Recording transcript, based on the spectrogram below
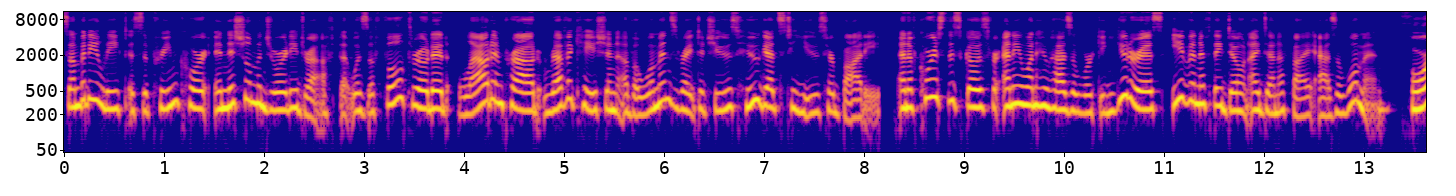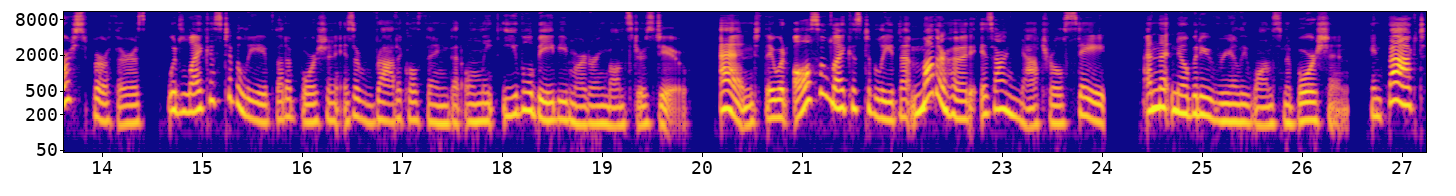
Somebody leaked a Supreme Court initial majority draft that was a full throated, loud and proud revocation of a woman's right to choose who gets to use her body. And of course, this goes for anyone who has a working uterus, even if they don't identify as a woman. Forced birthers would like us to believe that abortion is a radical thing that only evil baby murdering monsters do. And they would also like us to believe that motherhood is our natural state and that nobody really wants an abortion. In fact,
